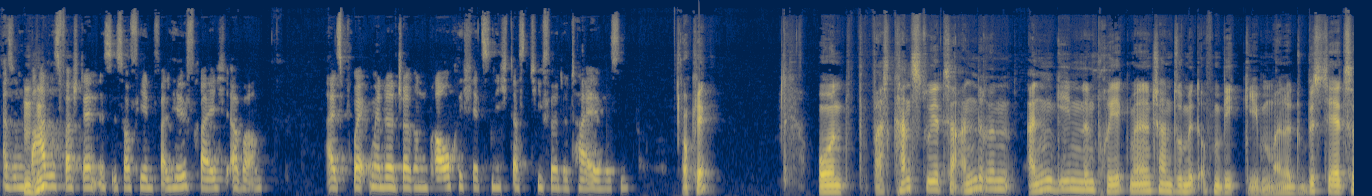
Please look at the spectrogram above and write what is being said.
Also ein mhm. Basisverständnis ist auf jeden Fall hilfreich, aber als Projektmanagerin brauche ich jetzt nicht das tiefe Detailwissen. Okay. Und was kannst du jetzt anderen angehenden Projektmanagern so mit auf den Weg geben? Meine, du bist ja jetzt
